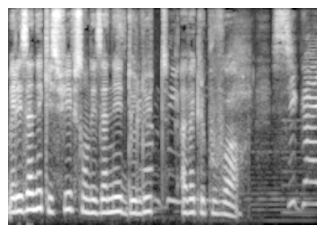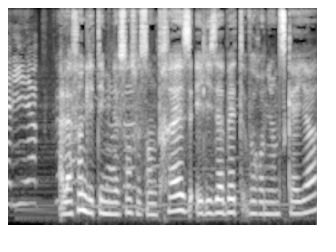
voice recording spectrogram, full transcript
mais les années qui suivent sont des années de lutte avec le pouvoir. À la fin de l'été 1973, Elisabeth Voronyanskaya,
